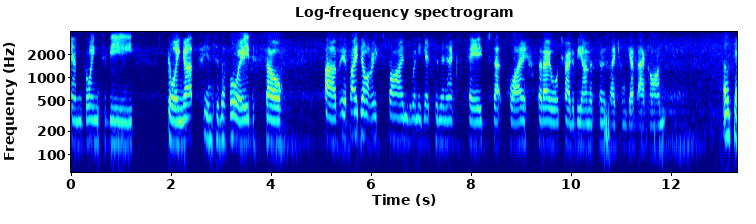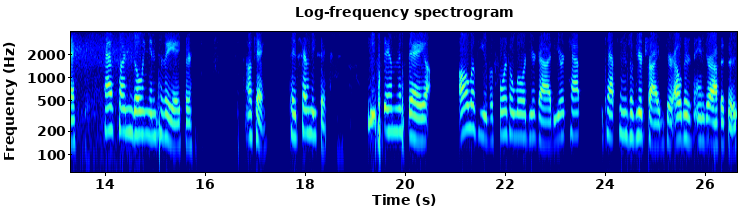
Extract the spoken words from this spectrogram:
and going to be going up into the void. So uh, if I don't respond when you get to the next page, that's why. But I will try to be on as soon as I can get back on. Okay. Have fun going into the Aether. Okay. Page 76. Each stand this day, all of you, before the Lord your God, your cap- captains of your tribes, your elders, and your officers,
